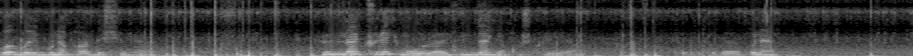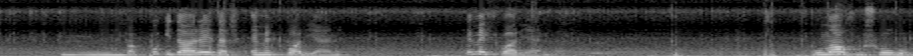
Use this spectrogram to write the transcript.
Vallahi bu ne kardeşim ya? Yünden kürek mi olur ya? Yünden yapmış küreği ya. Tövbe tövbe. Bu ne? Hmm, bak bu idare eder. Emek var yani. Emek var yani. Bu ne yapmış oğlum?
